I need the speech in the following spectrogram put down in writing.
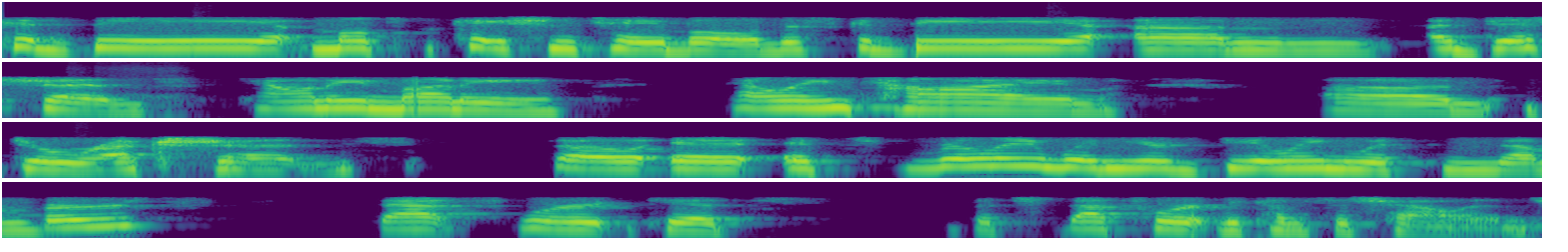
could be multiplication table. This could be um, additions, counting money, telling time, um, directions. So it, it's really when you're dealing with numbers, that's where it gets, that's where it becomes a challenge.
